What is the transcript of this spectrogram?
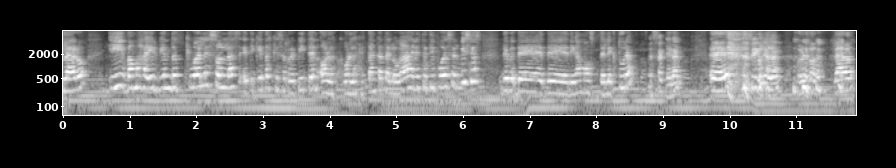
Claro, y vamos a ir viendo cuáles son las etiquetas que se repiten o las, con las que están catalogadas en este tipo de servicios de, de- de, digamos, de lectura. Exacto. Legal. Eh, Sí, legal. perdón, claro.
